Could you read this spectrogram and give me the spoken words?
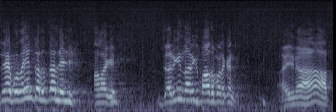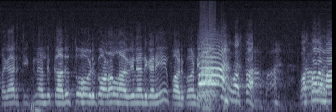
రేపు ఉదయం కలుద్దాంలేండి అలాగే. జరిగిన దానికి బాధపడకండి. అయినా అత్తగారు తిట్టినందుకు కాదు తోడు కోడలు నవ్వినందుకని పడుకోండి. వస్తా. వస్తానమ్మా.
